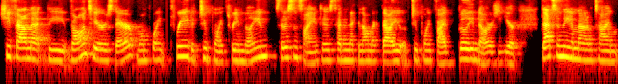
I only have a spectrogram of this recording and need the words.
she found that the volunteers there, 1.3 to 2.3 million citizen scientists had an economic value of 2.5 billion dollars a year. That's in the amount of time,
